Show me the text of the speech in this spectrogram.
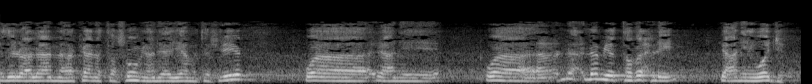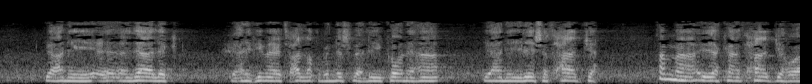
يدل على أنها كانت تصوم يعني أيام التشريق ويعني ولم يتضح لي يعني وجه يعني ذلك يعني فيما يتعلق بالنسبة لكونها يعني ليست حاجة. أما إذا كانت حاجة و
